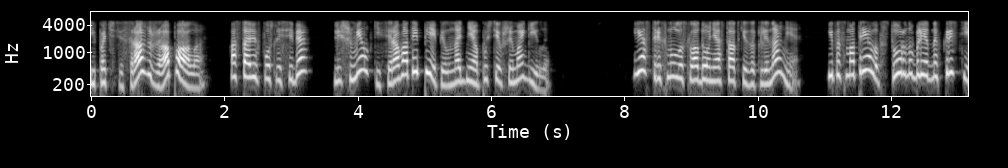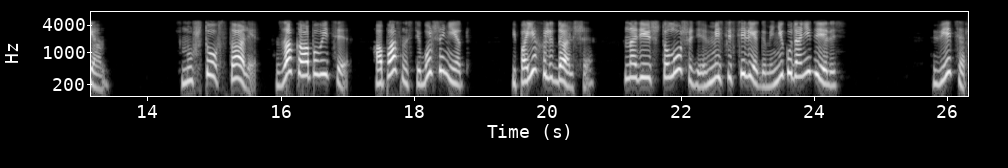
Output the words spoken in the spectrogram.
и почти сразу же опало, оставив после себя лишь мелкий сероватый пепел на дне опустевшей могилы. Я стряхнула с ладони остатки заклинания и посмотрела в сторону бледных крестьян. «Ну что встали? Закапывайте! Опасности больше нет!» И поехали дальше. Надеюсь, что лошади вместе с телегами никуда не делись. Ветер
